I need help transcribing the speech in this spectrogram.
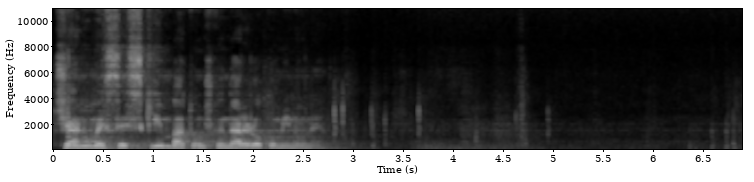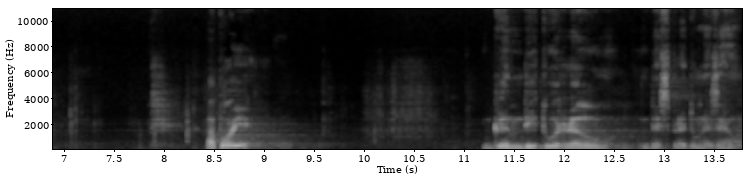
Ce anume se schimbă atunci când are loc o minune? Apoi, gânditul rău despre Dumnezeu.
